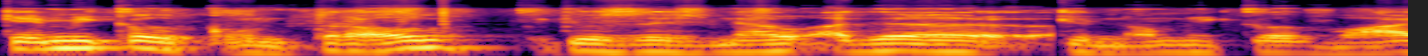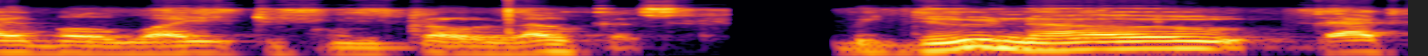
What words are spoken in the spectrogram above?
chemical control because there's no other economical viable way to control locusts. We do know that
